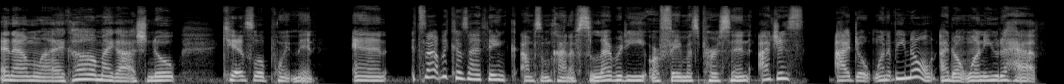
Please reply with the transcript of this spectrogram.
And I'm like, oh my gosh, nope, cancel appointment. And it's not because I think I'm some kind of celebrity or famous person. I just, I don't want to be known. I don't want you to have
